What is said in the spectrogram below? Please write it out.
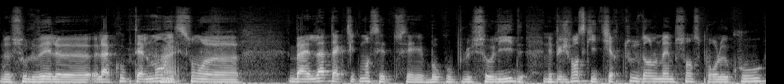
de soulever le, la coupe tellement Ouais. ils sont. euh, ben là, tactiquement, c'est c'est beaucoup plus solide. Et Mhm. puis, je pense qu'ils tirent tous dans le même sens pour le coup.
